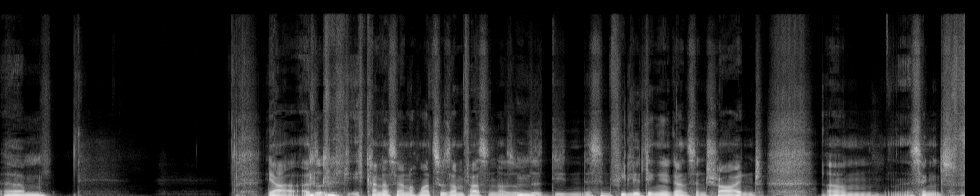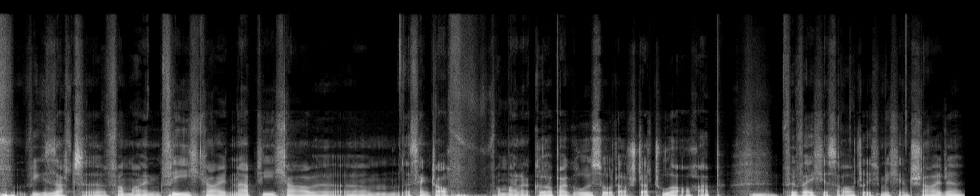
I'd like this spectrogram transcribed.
Ähm, ja, also ich, ich kann das ja nochmal zusammenfassen. Also mhm. die, es sind viele Dinge ganz entscheidend. Ähm, es hängt, wie gesagt, äh, von meinen Fähigkeiten ab, die ich habe. Ähm, es hängt auch von meiner Körpergröße oder Statur auch ab, mhm. für welches Auto ich mich entscheide.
